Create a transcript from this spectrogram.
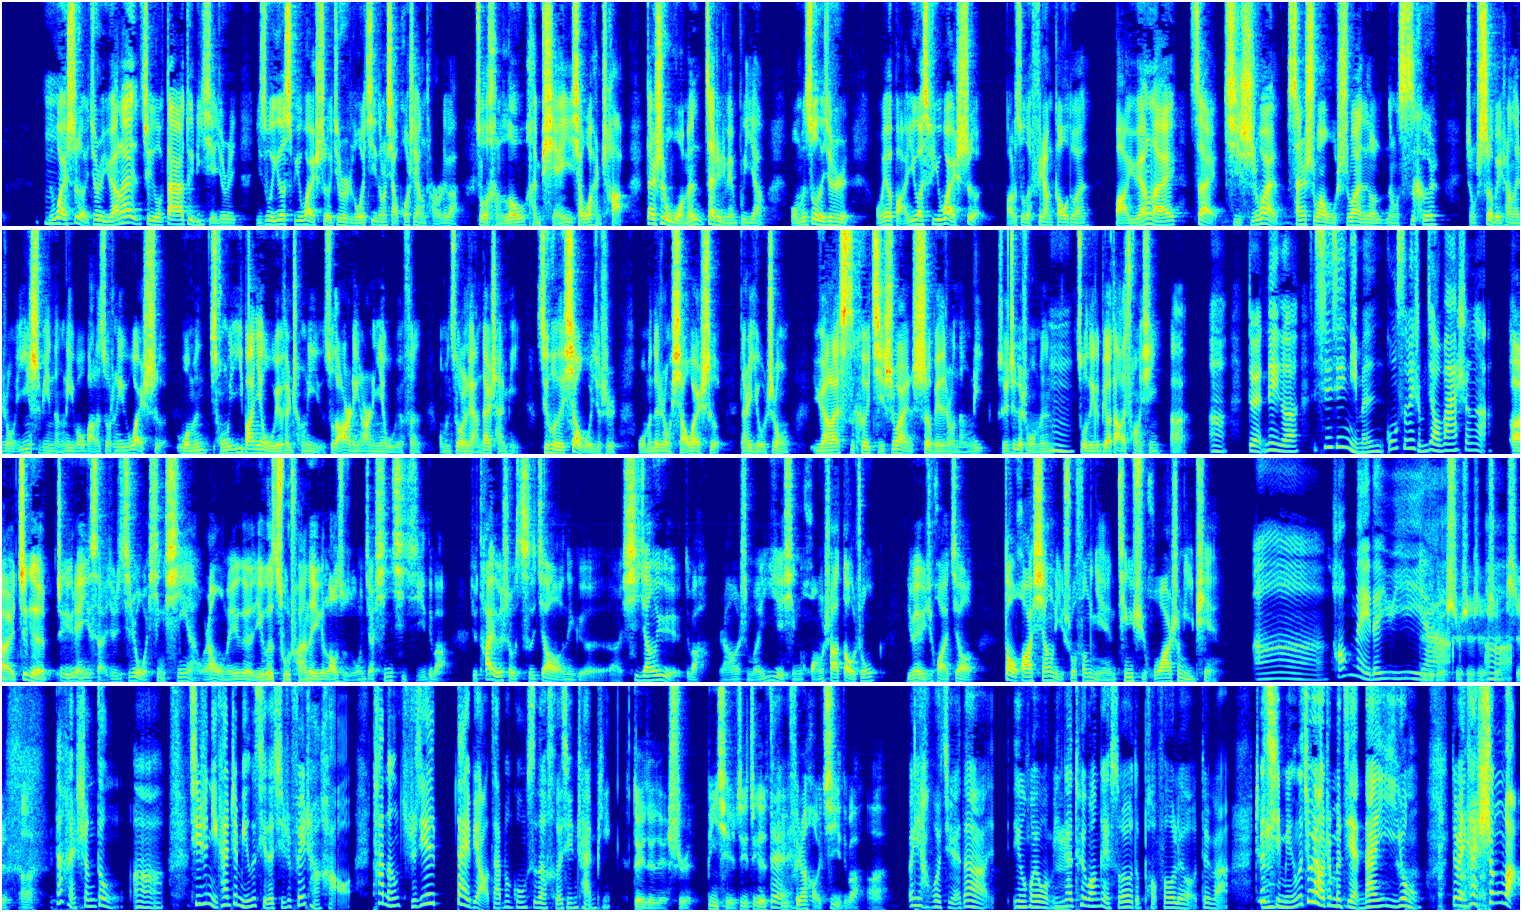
外设就是原来这个大家对理解就是你做 USB 外设就是罗技那种小破摄像头，对吧？做的很 low，很便宜，效果很差。但是我们在这里面不一样，我们做的就是我们要把 USB 外设把它做的非常高端，把原来在几十万、三十万、五十万那种那种思科这种设备上的这种音视频能力，我把它做成一个外设。我们从一八年五月份成立，做到二零二零年五月份，我们做了两代产品，最后的效果就是我们的这种小外设，但是有这种原来思科几十万设备的这种能力，所以这个是我嗯们做的一个比较大的创新啊。嗯，对，那个欣欣，你们公司为什么叫蛙声啊？啊、这个这个有点意思啊，就是其实我姓辛啊，然后我们一个有个祖传的一个老祖宗叫辛弃疾，对吧？就他有一首词叫那个呃《西江月》，对吧？然后什么夜行黄沙道中，里面有一句话叫“稻花香里说丰年，听取花声一片啊，好美的寓”。意呀、对对对，是是是啊是是啊，但很生动啊、其实你看这名字起的其实非常好，它能直接代表咱们公司的核心产品。对对对是，并且这这个非常好记，对吧？啊，哎呀，我觉得英辉，我们应该嗯推广给所有的 portfolio，、对吧？这个嗯起名字就要这么简单易用，对吧？你看 声网、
